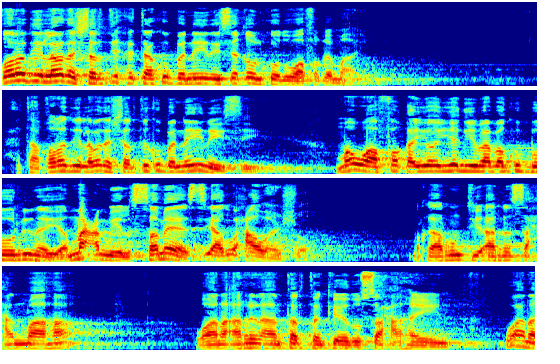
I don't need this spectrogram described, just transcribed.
Qoladii labada shardi xitaa ku bannaynaysay qowlkoodu waafaqi maayo xitaa qoladii labada shardi ku bannaynaysay ma waafaqayo iyagiibaaba ku boorrinaya macmil samee si aad waxaa u hesho. Marka runtii arrin saxan maaha waana arrin aan tartankeedu sax ahayn waana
